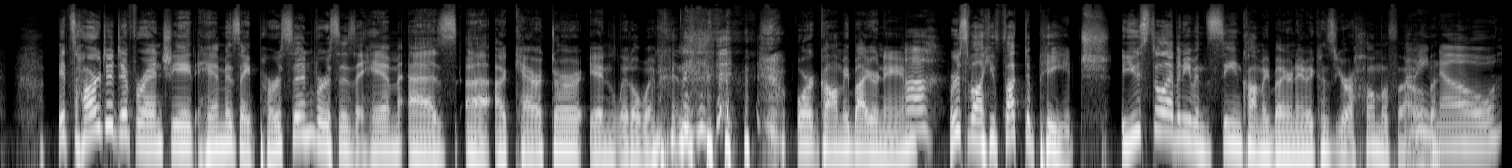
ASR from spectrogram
it's hard to differentiate him as a person versus him as uh, a character in Little Women or Call Me By Your Name. Ugh. First of all, he fucked a peach. You still haven't even seen Call Me By Your Name because you're a homophobe. I know.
